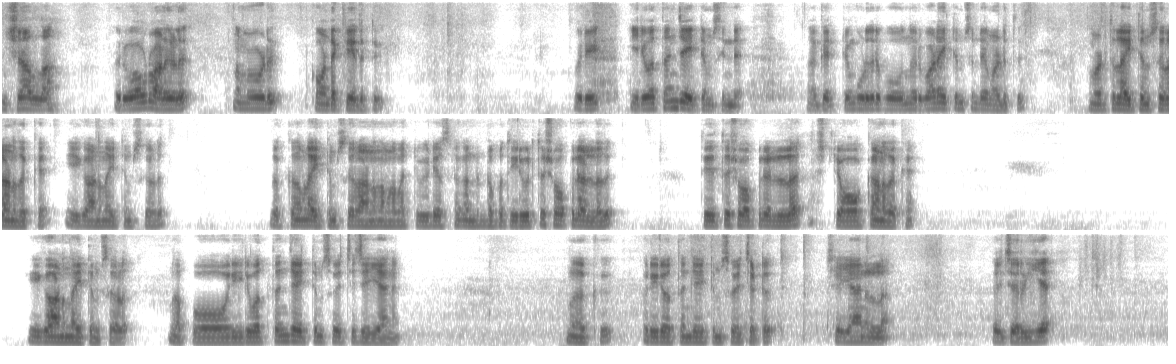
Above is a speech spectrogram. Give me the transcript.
ഇൻഷാല്ല ഒരുപാട് ആളുകൾ നമ്മളോട് കോണ്ടാക്ട് ചെയ്തിട്ട് ഒരു ഇരുപത്തഞ്ച് ഐറ്റംസിന്റെ നമുക്ക് ഏറ്റവും കൂടുതൽ പോകുന്ന ഒരുപാട് ഐറ്റംസ് ഉണ്ട് നമ്മുടെ അടുത്ത്. നമ്മുടെ അടുത്തുള്ള ഐറ്റംസുകളാണ് ഇതൊക്കെ ഈ കാണുന്ന ഐറ്റംസുകൾ ഇതൊക്കെ നമ്മൾ ഐറ്റംസുകളാണ്. നമ്മൾ മറ്റ് വീഡിയോസിലും കണ്ടിട്ടുണ്ട്. അപ്പോൾ തിരുവരുത്ത ഷോപ്പിലുള്ളത് തിരുവരുത്ത ഷോപ്പിലുള്ള സ്റ്റോക്കാണ് ഇതൊക്കെ. ഈ കാണുന്ന ഐറ്റംസുകൾ അപ്പോൾ ഒരു ഇരുപത്തഞ്ച് ഐറ്റംസ് വെച്ച് ചെയ്യാൻ നിങ്ങൾക്ക് ഒരു ഇരുപത്തഞ്ച് ഐറ്റംസ് വെച്ചിട്ട് ചെയ്യാനുള്ള ഒരു ചെറിയ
